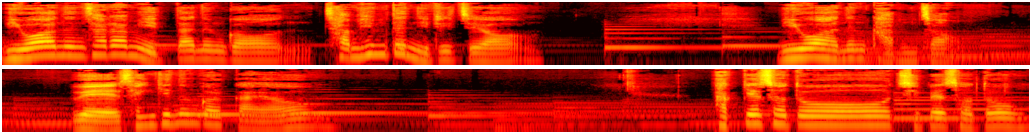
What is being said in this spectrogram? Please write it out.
미워하는 사람이 있다는 건 참 힘든 일이지요. 미워하는 감정. 왜 생기는 걸까요? 밖에서도 집에서도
